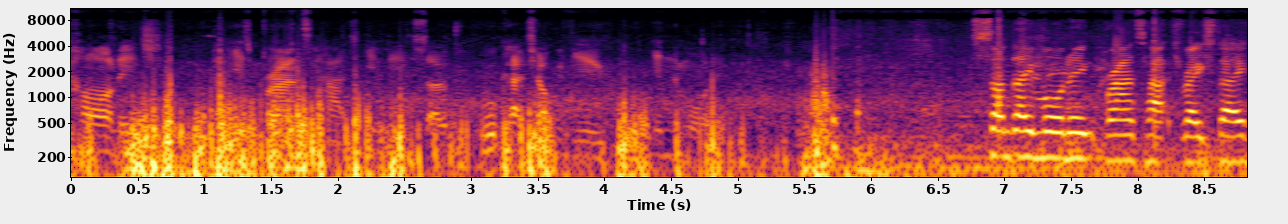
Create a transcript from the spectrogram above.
carnage that is Brands Hatch Indy. So we'll catch up with you in the morning. Sunday morning, Brands Hatch race day.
